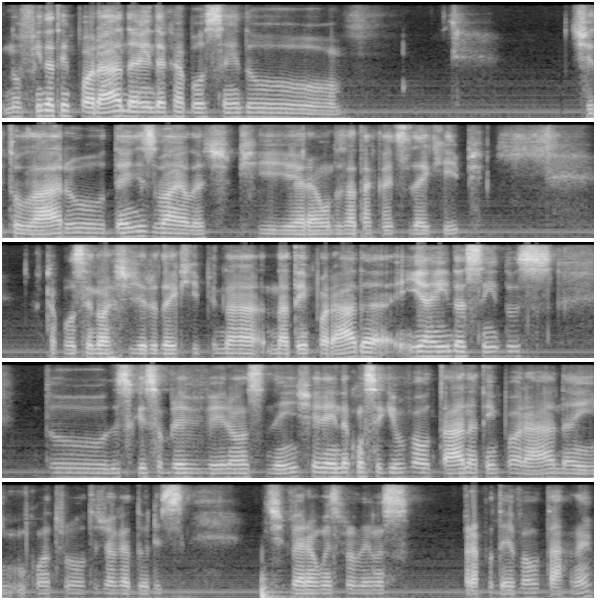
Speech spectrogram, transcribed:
no fim da temporada ainda acabou sendo titular o Dennis Violet, que era um dos atacantes da equipe. Acabou sendo o artilheiro da equipe na, na temporada e ainda assim dos, do, dos que sobreviveram ao acidente, ele ainda conseguiu voltar na temporada, enquanto outros jogadores tiveram alguns problemas para poder voltar, né?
